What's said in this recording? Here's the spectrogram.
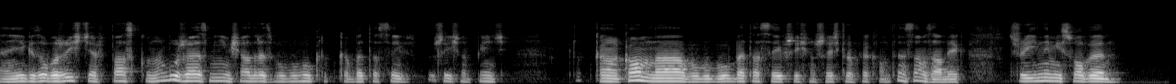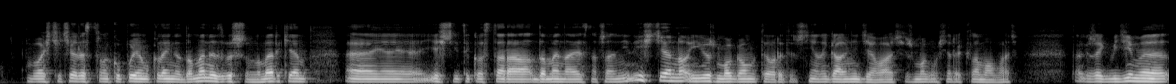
E, Jak zauważyliście w pasku na górze zmienił się adres www.betasave65.com na www.betasave66.com. Ten sam zabieg. Czyli innymi słowy właściciele stron kupują kolejne domeny z wyższym numerkiem, e, jeśli tylko stara domena jest na czarnej liście, no i już mogą teoretycznie legalnie działać, już mogą się reklamować. Także jak widzimy,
